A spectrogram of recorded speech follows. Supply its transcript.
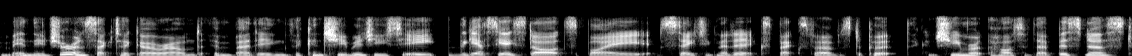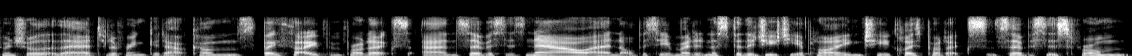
um, in the insurance sector go around embedding the consumer duty. The FCA starts by stating that it expects firms to put the consumer at the heart of their business to ensure that they're delivering good outcomes, both for open products and services now, and obviously in readiness for the duty applying to closed products and services from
